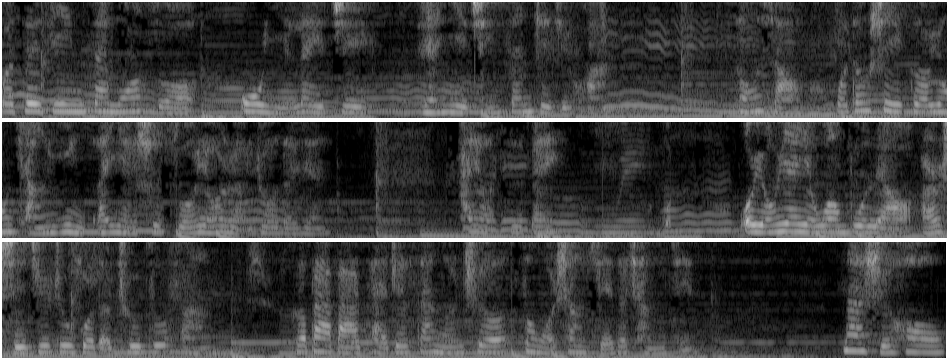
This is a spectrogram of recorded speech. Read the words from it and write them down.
我最近在摸索“物以类聚，人以群分”这句话。从小，我都是一个用强硬来掩饰所有软弱的人。还有自卑，我我永远也忘不了儿时居住过的出租房，和爸爸踩着三轮车送我上学的场景。那时候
